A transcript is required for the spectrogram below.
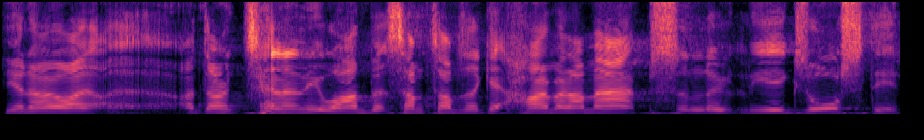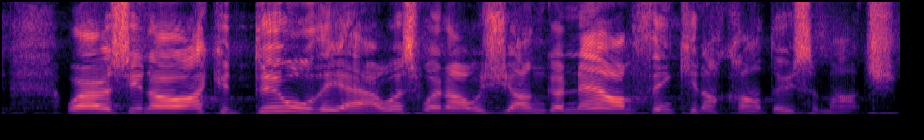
You know, I, I don't tell anyone, but sometimes I get home and I'm absolutely exhausted. Whereas, you know, I could do all the hours when I was younger. Now I'm thinking I can't do so much.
